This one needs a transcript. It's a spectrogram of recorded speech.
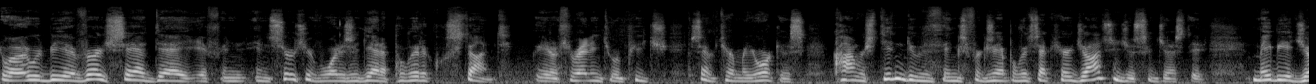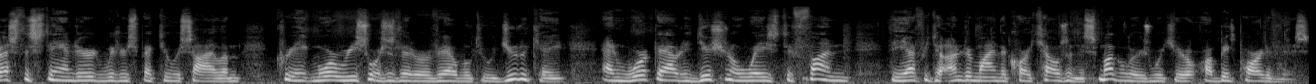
Well, it would be a very sad day if, in, in search of what is, again, a political stunt, you know, threatening to impeach Secretary Mayorkas, Congress didn't do the things, for example, that Secretary Johnson just suggested. Maybe adjust the standard with respect to asylum, create more resources that are available to adjudicate, and work out additional ways to fund the effort to undermine the cartels and the smugglers, which are, a big part of this.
